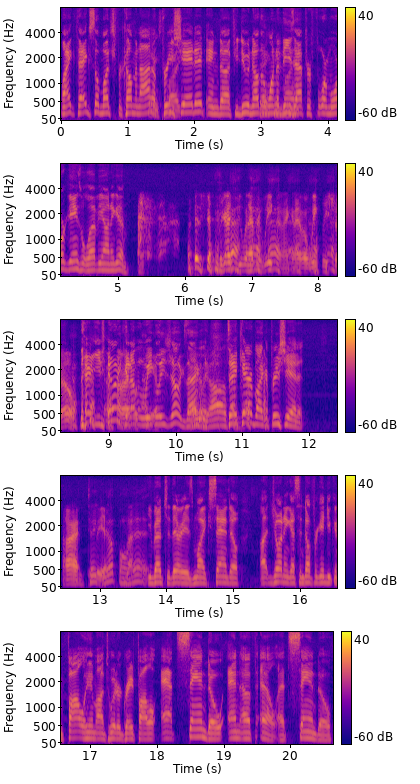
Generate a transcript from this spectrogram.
Mike, thanks so much for coming on. Thanks, Appreciate Mike. it. And uh, if you do another Thank one you, of these Mike. after four more games, we'll have you on again. it's got to do one every week, and I can have a weekly show. There you do. You All can right, have we'll a weekly you. show. Exactly. Awesome. Take care, Mike. Appreciate it. All right, Take see you up on Bye. that. You betcha. There he is, Mike Sando, uh, joining us. And don't forget, you can follow him on Twitter. Great follow at Sando NFL. At Sando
